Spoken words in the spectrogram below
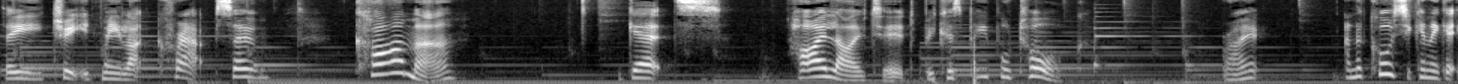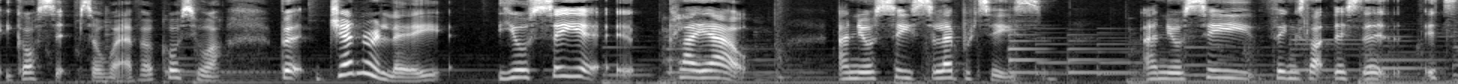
they treated me like crap. So karma gets highlighted because people talk, right? And of course, you're going to get your gossips or whatever, of course you are. But generally, you'll see it play out and you'll see celebrities and you'll see things like this. It's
